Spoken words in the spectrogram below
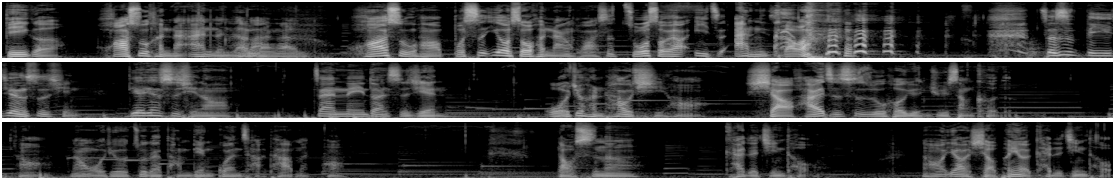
第一个滑鼠很难按的，你知道吧？很难按。滑鼠哈不是右手很难滑，是左手要一直按，你知道吧？这是第一件事情，第二件事情哦，在那一段时间，我就很好奇哈、哦，小孩子是如何远距上课的，啊、哦，然后我就坐在旁边观察他们哈、哦。老师呢，开着镜头，然后要小朋友开着镜头，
